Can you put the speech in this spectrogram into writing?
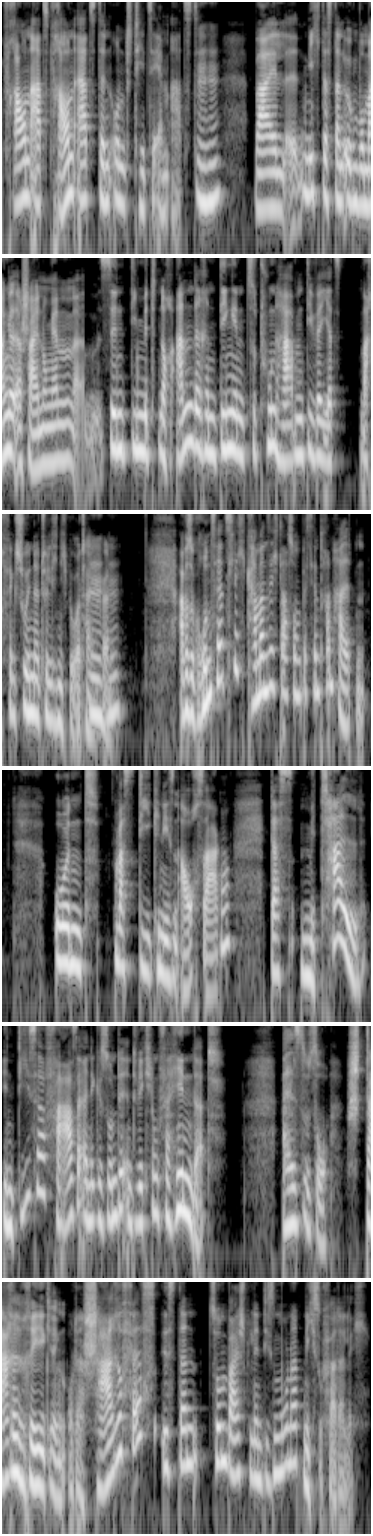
Frauenarzt, Frauenärztin und TCM-Arzt. Mhm. Weil äh, nicht, dass dann irgendwo Mangelerscheinungen äh, sind, die mit noch anderen Dingen zu tun haben, die wir jetzt nach Feng Shui natürlich nicht beurteilen mhm. können. Aber so grundsätzlich kann man sich da so ein bisschen dran halten. Und was die Chinesen auch sagen, dass Metall in dieser Phase eine gesunde Entwicklung verhindert. Also so starre Regeln oder Scharfes ist dann zum Beispiel in diesem Monat nicht so förderlich.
